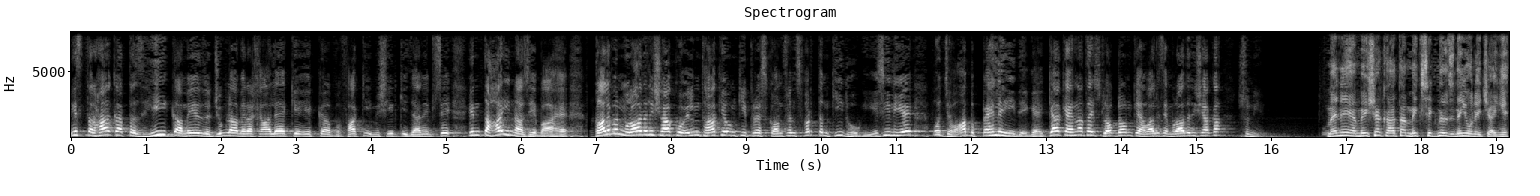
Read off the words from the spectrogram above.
اس طرح کا تزہیق کا میز جملہ میرا خیال ہے کہ ایک وفاقی مشیر کی جانب سے انتہائی نازیبا ہے۔ غالباً مراد علی شاہ کو علم تھا کہ ان کی پریس کانفرنس پر تنقید ہوگی، اسی لیے وہ جواب پہلے ہی دے گئے۔ ہے۔ کیا کہنا تھا اس لاک ڈاؤن کے حوالے سے؟ مراد علی شاہ کا؟ سنیے۔ میں نے ہمیشہ کہا تھا مکس سگنلز نہیں ہونے چاہیے۔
